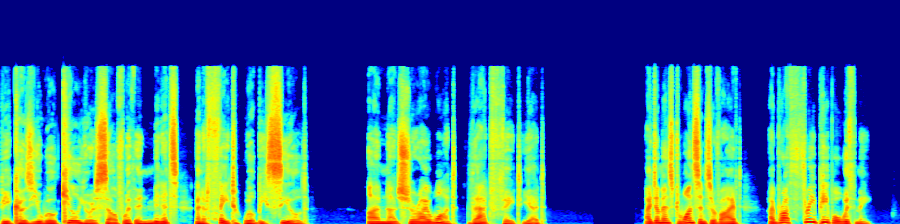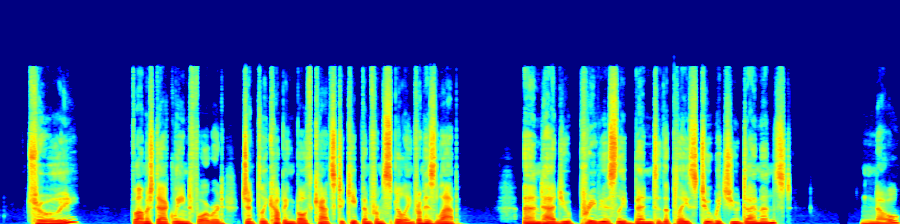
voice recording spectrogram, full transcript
Because you will kill yourself within minutes, and a fate will be sealed. I'm not sure I want that fate yet. I dimensed once and survived. I brought three people with me. Truly? Flammerstack leaned forward, gently cupping both cats to keep them from spilling from his lap. And had you previously been to the place to which you dimensed? No.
